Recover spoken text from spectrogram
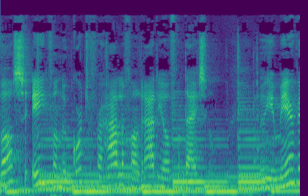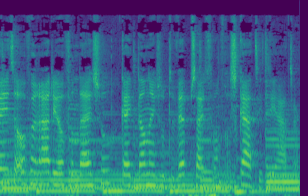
Was een van de korte verhalen van Radio van Dijssel. Wil je meer weten over Radio van Dijssel? Kijk dan eens op de website van Frascati Theater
